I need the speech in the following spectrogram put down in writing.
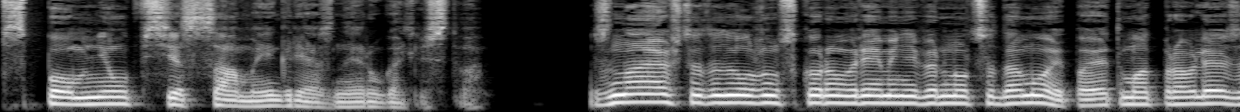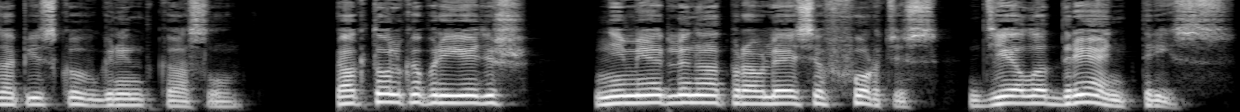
вспомнил все самые грязные ругательства. «Знаю, что ты должен в скором времени вернуться домой, поэтому отправляю записку в Гриндкасл. Как только приедешь, немедленно отправляйся в Фортис. Дело дрянь, Трис.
